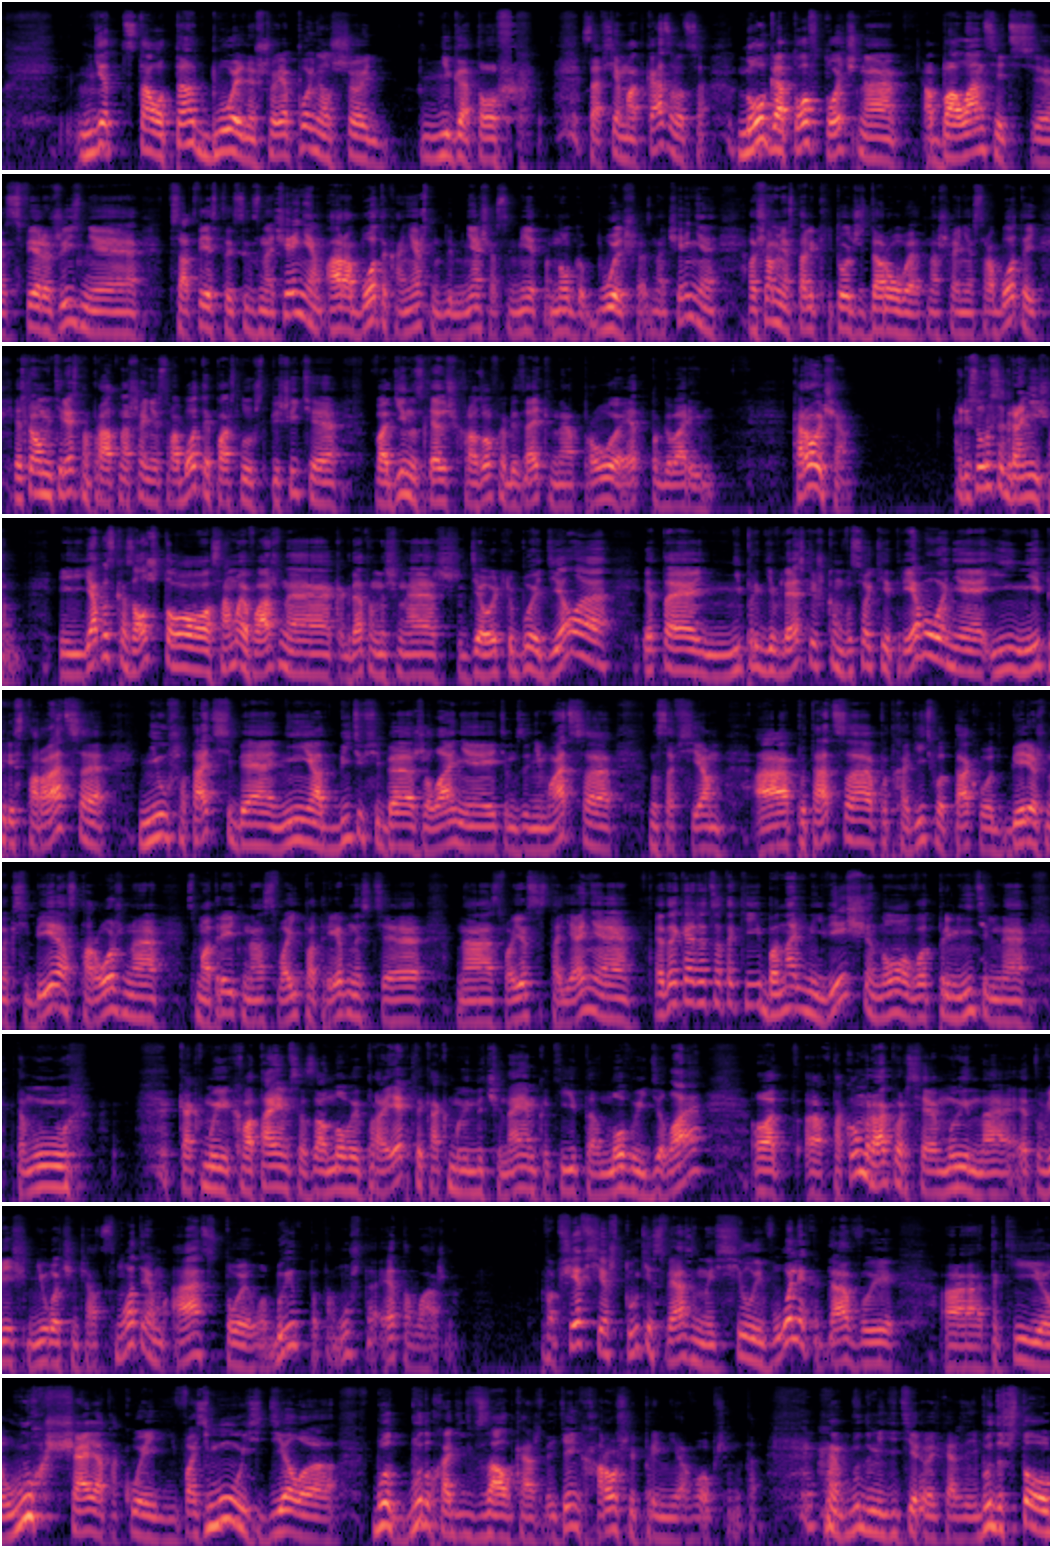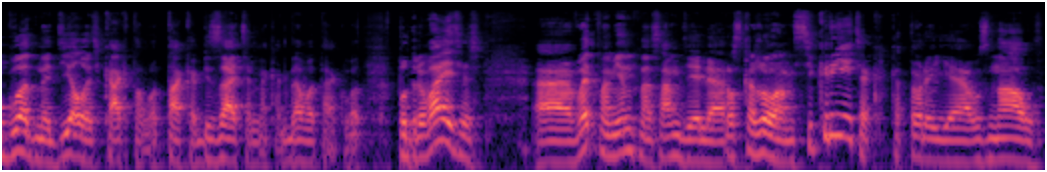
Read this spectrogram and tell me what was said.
мне стало так больно, что я понял, что не готов совсем отказываться, но готов точно балансить э, сферы жизни в соответствии с их значением, а работа, конечно, для меня сейчас имеет намного большее значение. Вообще у меня стали какие-то очень здоровые отношения с работой. Если вам интересно про отношения с работой послушать, пишите в один из следующих разов обязательно про это поговорим. Короче, ресурс ограничен. И я бы сказал, что самое важное, когда ты начинаешь делать любое дело, это не предъявлять слишком высокие требования и не перестараться, не ушатать себя, не отбить у себя желание этим заниматься на совсем, а пытаться подходить вот так вот бережно к себе, осторожно, смотреть на свои потребности, на свое состояние. Это, кажется, такие банальные вещи, но вот применительно к тому, как мы хватаемся за новые проекты, как мы начинаем какие-то новые дела. Вот а в таком ракурсе мы на эту вещь не очень часто смотрим, а стоило бы, потому что это важно. Вообще все штуки, связанные с силой воли, когда вы а, такие, ух, ща я такой возьму и сделаю, буду, буду ходить в зал каждый день, хороший пример, в общем-то. буду медитировать каждый день, буду что угодно делать как-то вот так обязательно, когда вы так вот подрываетесь. А, в этот момент, на самом деле, расскажу вам секретик, который я узнал,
